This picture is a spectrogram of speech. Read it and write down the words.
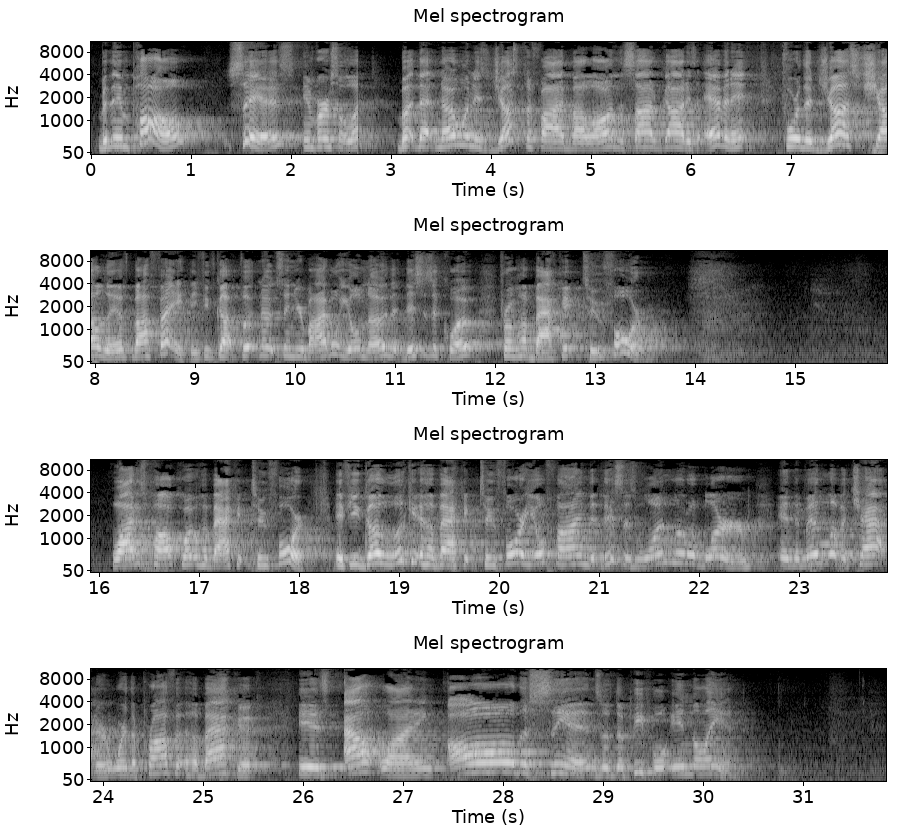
But then Paul says in verse 11, but that no one is justified by law in the sight of God is evident, for the just shall live by faith. If you've got footnotes in your Bible, you'll know that this is a quote from Habakkuk 2 4. Why does Paul quote Habakkuk 2 4? If you go look at Habakkuk 2 4, you'll find that this is one little blurb in the middle of a chapter where the prophet Habakkuk is outlining all the sins of the people in the land.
